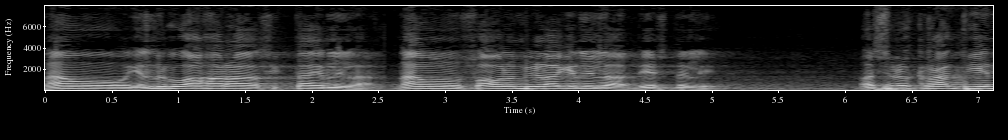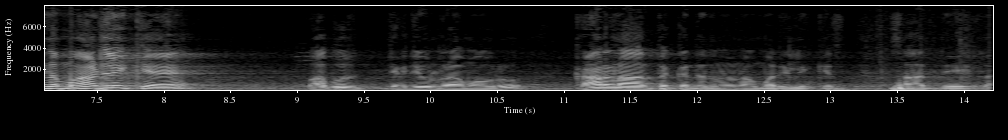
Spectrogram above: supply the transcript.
ನಾವು ಎಲ್ರಿಗೂ ಆಹಾರ ಸಿಗ್ತಾ ಇರಲಿಲ್ಲ. ನಾವು ಸ್ವಾವಲಂಬಿಗಳಾಗಿರಲಿಲ್ಲ ದೇಶದಲ್ಲಿ. ಹಸಿರು ಕ್ರಾಂತಿಯನ್ನು ಮಾಡಲಿಕ್ಕೆ ಬಾಬು ಜಗಜೀವನ್ ರಾಮ್ ಅವರು ಕಾರಣ ಅಂತಕ್ಕಂಥದ್ದನ್ನು ನಾವು ಮರೀಲಿಕ್ಕೆ ಸಾಧ್ಯ ಇಲ್ಲ.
